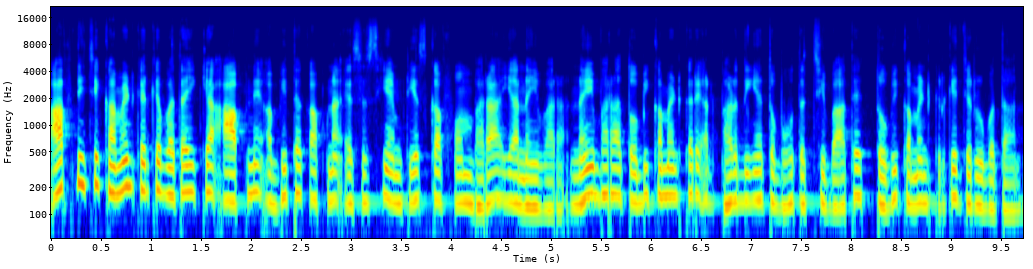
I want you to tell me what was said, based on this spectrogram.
आप नीचे कमेंट करके बताइए, क्या आपने अभी तक अपना एस एस का फॉर्म भरा या नहीं भरा? नहीं भरा तो भी कमेंट करें और भर दिए तो बहुत अच्छी बात है तो भी कमेंट करके ज़रूर बताना।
